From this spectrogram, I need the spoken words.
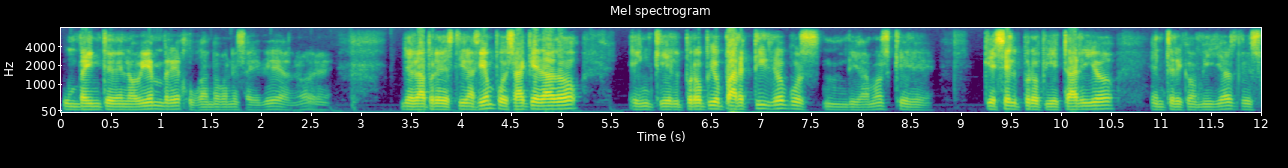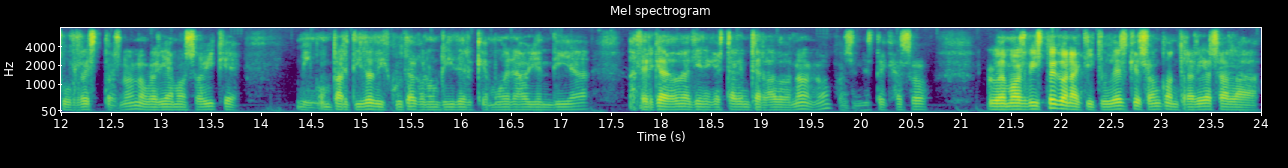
un 20 de noviembre, jugando con esa idea ¿no? de, de la predestinación, pues ha quedado en que el propio partido, pues digamos que, que es el propietario, entre comillas, de sus restos. ¿no? no veríamos hoy que ningún partido discuta con un líder que muera hoy en día acerca de dónde tiene que estar enterrado o no, ¿no? Pues en este caso lo hemos visto y con actitudes que son contrarias a la,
